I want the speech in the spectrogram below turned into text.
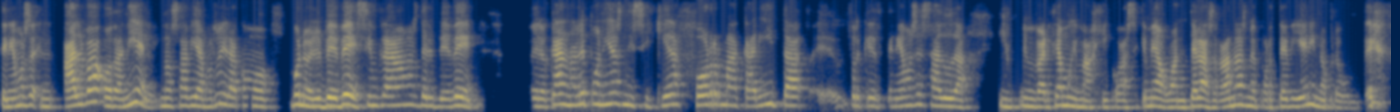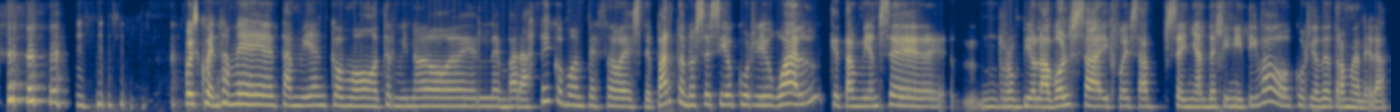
teníamos Alba o Daniel, no sabíamos, ¿no? Era como, bueno, el bebé, siempre hablábamos del bebé, pero claro, no le ponías ni siquiera forma, carita, eh, porque teníamos esa duda y me parecía muy mágico, así que me aguanté las ganas, me porté bien y no pregunté. Pues cuéntame también cómo terminó el embarazo y cómo empezó este parto. No sé si ocurrió igual, que también se rompió la bolsa y fue esa señal definitiva o ocurrió de otra manera.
